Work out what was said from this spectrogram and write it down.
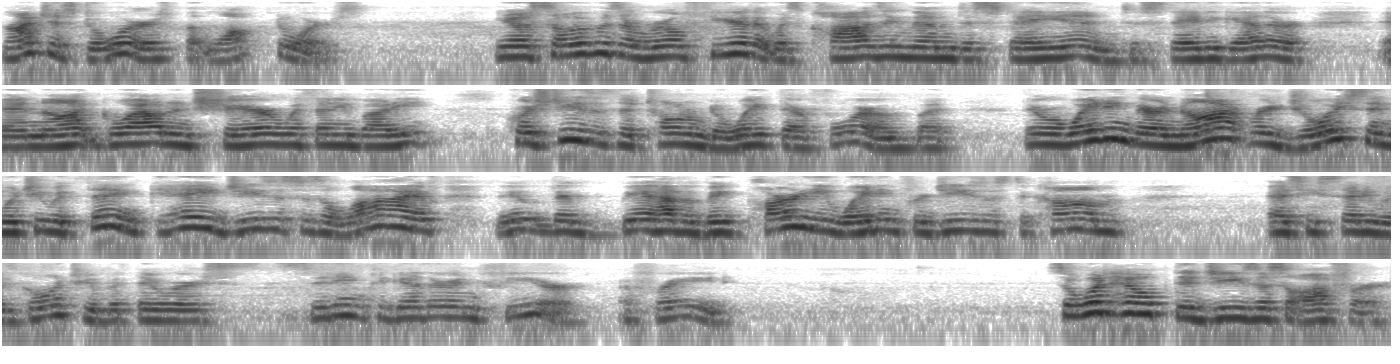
Not just doors, but locked doors. You know, so it was a real fear that was causing them to stay in, to stay together, and not go out and share with anybody. Of course, Jesus had told them to wait there for them, but they were waiting there, not rejoicing, which you would think, hey, Jesus is alive. They, they have a big party waiting for Jesus to come as he said he was going to, but they were sitting together in fear, afraid. So, what help did Jesus offer?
